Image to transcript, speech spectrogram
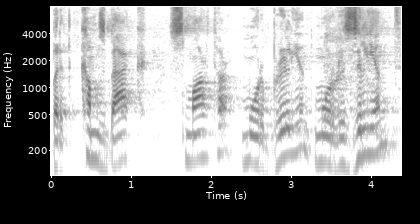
but it comes back smarter, more brilliant, more resilient,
